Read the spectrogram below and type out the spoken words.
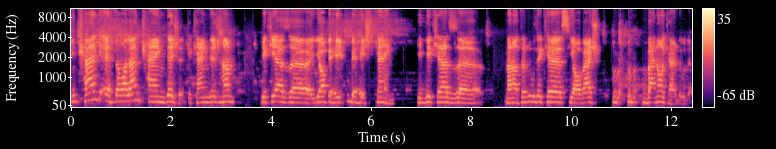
این کنگ احتمالا کنگدشه که کنگدش هم یکی از یا بهشت کنگ یکی از مناطقی بوده که سیاوش بنا کرده بوده.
